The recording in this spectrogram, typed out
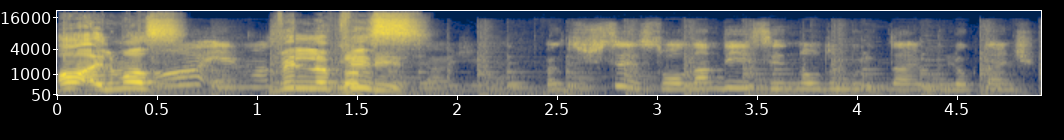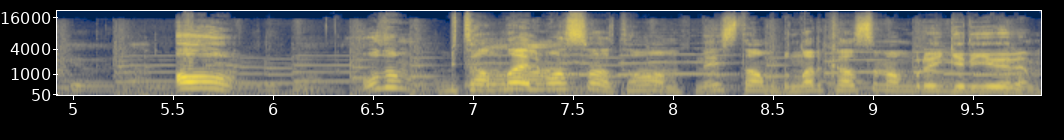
Aa elmas! Aa elmas. Ve lapis! Bak işte soldan değil senin olduğun bloktan, bloktan çıkıyor oradan. Oh! Oğlum bir tane daha elmas var tamam. Neyse tamam bunlar kalsın ben buraya geri gelirim.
